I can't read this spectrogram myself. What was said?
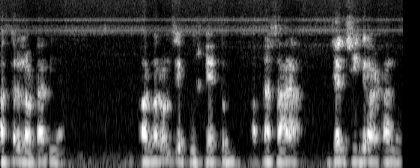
अस्त्र लौटा दिया और वरुण से पूछ के, तुम अपना सारा जल शीघ्र हटा लो।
